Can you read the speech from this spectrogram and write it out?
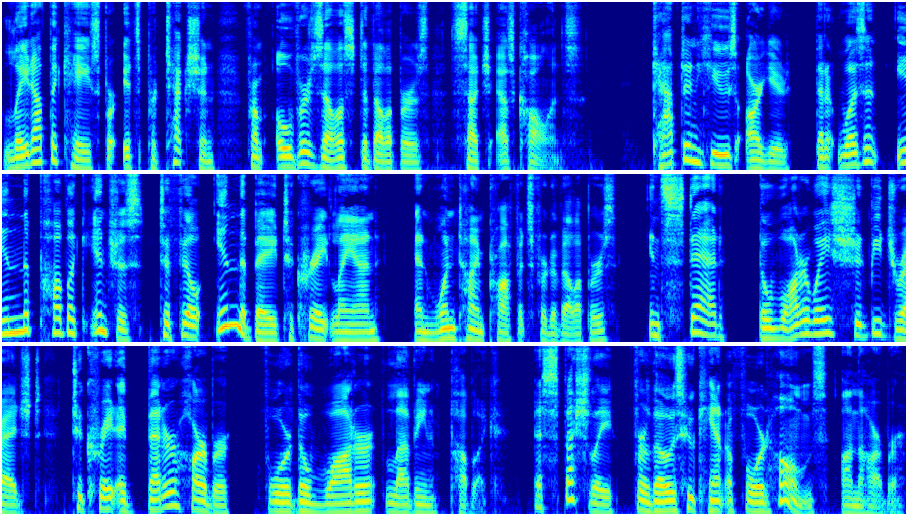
laid out the case for its protection from overzealous developers such as Collins. Captain Hughes argued that it wasn't in the public interest to fill in the bay to create land and one time profits for developers. Instead, the waterways should be dredged to create a better harbor for the water loving public, especially for those who can't afford homes on the harbor.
